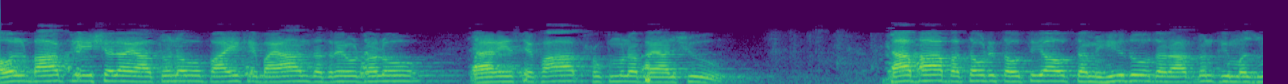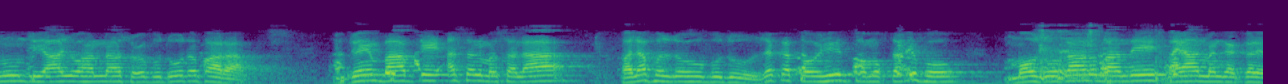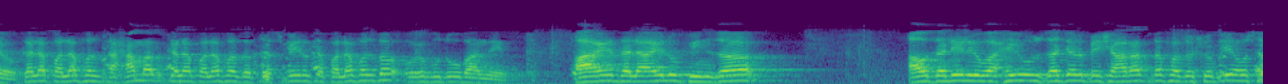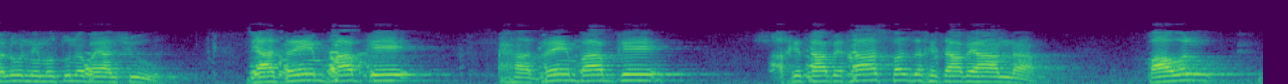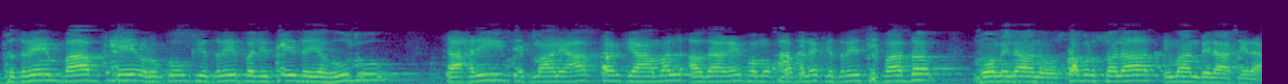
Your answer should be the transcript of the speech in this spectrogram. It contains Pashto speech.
اول باب کې شل آیاتونه او پای کې بیان د دریو ډلو داغه صفات حکمونه بیان شو دا باب تور توتی او تمهید او دراتن کی مضمون دی آیو حنا سعبدو د پارا دویم باب کې اصل مسله په لفظ عبدو ځکه توحید په مختلفو موضوعګانو باندې بیان منګه کړو کله په لفظ د حمد کله په لفظ د تسبیح ته په لفظ د عبدو باندې پای دلایل پنځه او دلیل وحی او زجر بشارت د فض شبی او سلون نعمتونه بیان شو بیا دریم باب کې دریم باب کې خطاب خاص پس د خطاب عام نه پاول د دریم باب کې رکو کې درې پلیتې د يهودو تحریم اتمان عقل پر کې عمل او داغه په مقابله کې درې صفات مؤمنانو صبر صلات ایمان بالاخره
